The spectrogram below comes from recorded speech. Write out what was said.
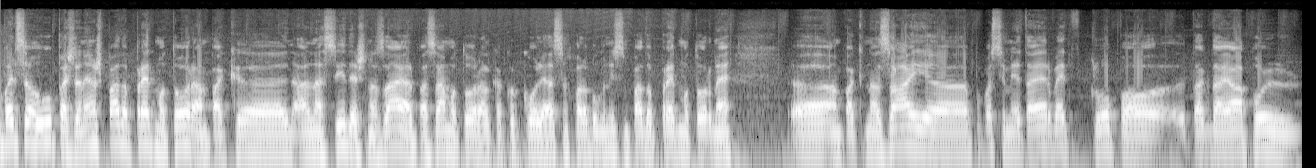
pač samo upaš, da ne boš padel pred motor, ampak eh, ali nasedeš nazaj ali pa za motor ali kakorkoli. Jaz sem, hvala Bogu, nisem padel pred motor, ne. Uh, ampak nazaj, uh, pa, se mi je ta airbag klopil, tako da ja, pol,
